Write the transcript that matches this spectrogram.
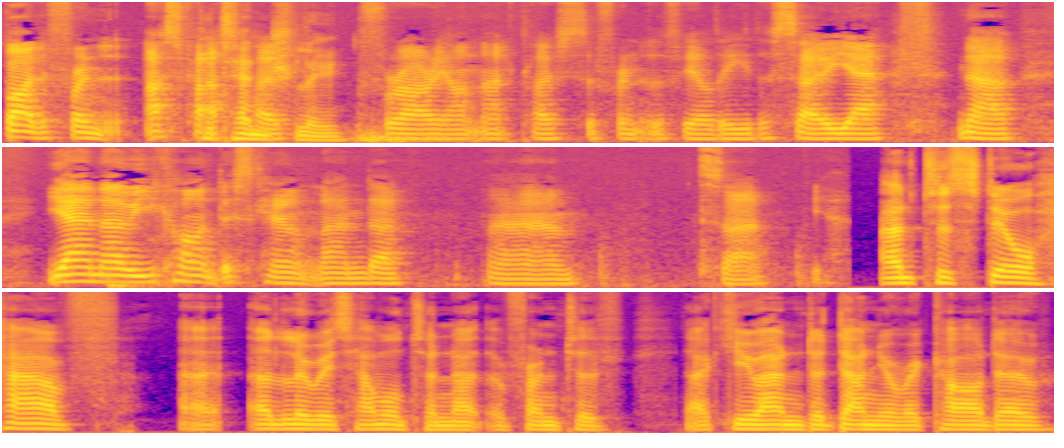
by the front, I suppose, Potentially. Ferrari aren't that close to the front of the field either. So yeah, no, yeah, no, you can't discount Lando. Um, so yeah, And to still have a, a Lewis Hamilton at the front of that queue and a Daniel Ricciardo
